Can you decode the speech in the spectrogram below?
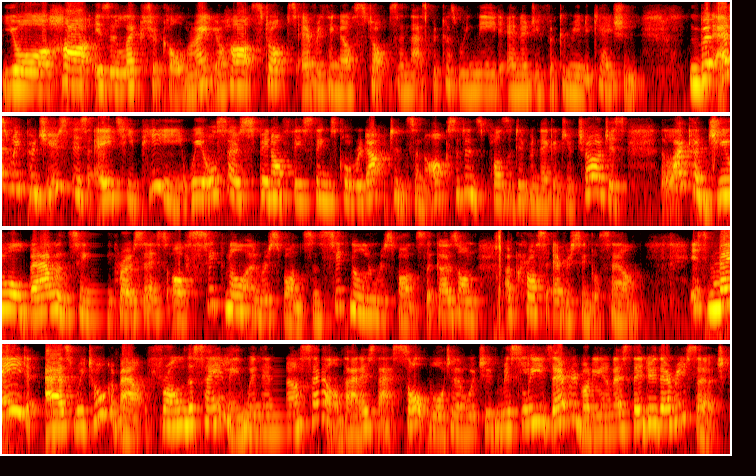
Your heart is electrical, right? Your heart stops, everything else stops. And that's because we need energy for. But as we produce this ATP, we also spin off these things called reductants and oxidants, positive and negative charges. Like a dual balancing process of signal and response and signal and response that goes on across every single cell. It's made, as we talk about, from the saline within our cell. That is that salt water, which misleads everybody unless they do their research.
